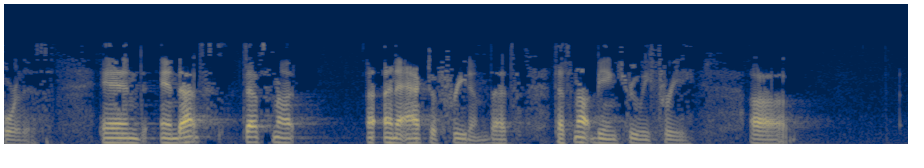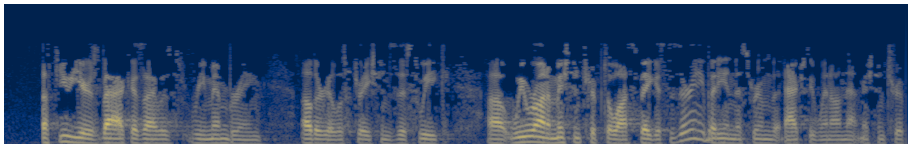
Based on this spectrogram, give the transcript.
for this. And, and that's, that's not a, an act of freedom. That's, that's not being truly free. Uh, a few years back, as I was remembering other illustrations this week, uh, we were on a mission trip to Las Vegas. Is there anybody in this room that actually went on that mission trip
